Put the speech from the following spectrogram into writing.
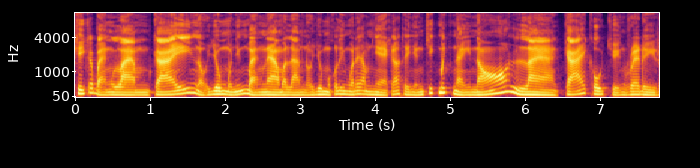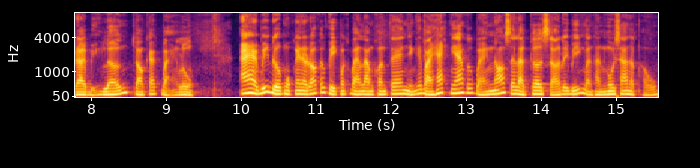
khi các bạn làm cái nội dung mà những bạn nào mà làm nội dung mà có liên quan đến âm nhạc đó thì những chiếc mic này nó là cái câu chuyện ready ra biển lớn cho các bạn luôn ai biết được một ngày nào đó cái việc mà các bạn làm content, những cái bài hát nháp của các bạn, nó sẽ là cơ sở để biến bạn thành ngôi sao thật thụ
